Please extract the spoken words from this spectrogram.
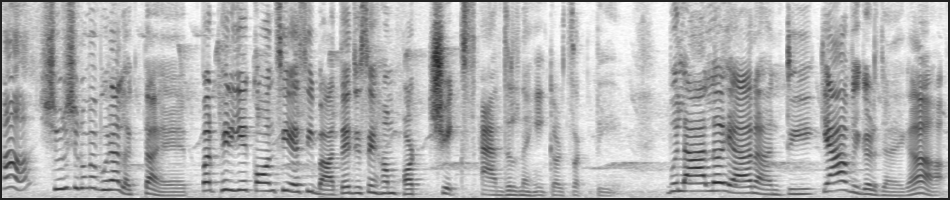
हाँ शुरू शुरू में बुरा लगता है, पर फिर ये कौन सी ऐसी बात है जिसे हम हॉट चिक्स हैंडल नहीं कर सकती? बुला लो यार आंटी, क्या बिगड़ जाएगा?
